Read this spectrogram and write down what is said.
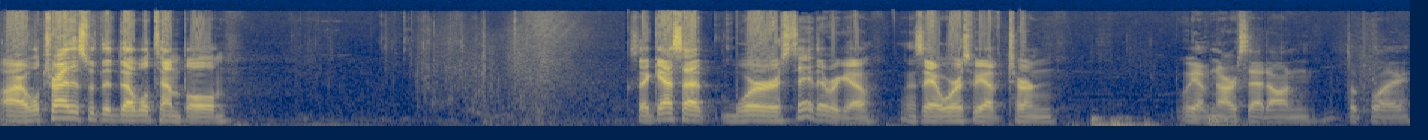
Alright, we'll try this with the double temple. Because I guess at worst... Hey, there we go. I was going to say at worst we have turn... We have Narset on the play.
